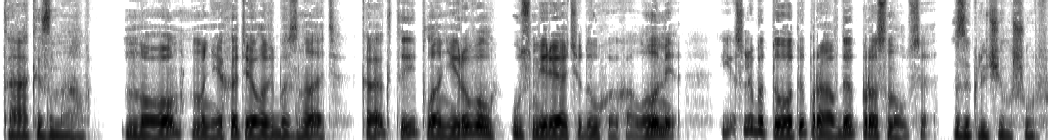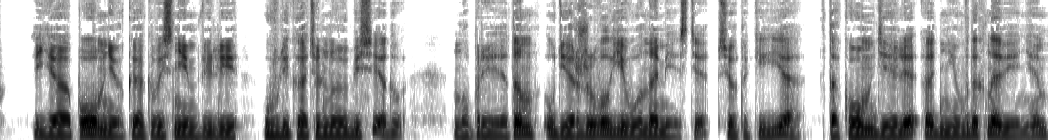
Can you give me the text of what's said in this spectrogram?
Так и знал. «Но мне хотелось бы знать, как ты планировал усмирять духа Холоми, если бы тот и правда проснулся», — заключил Шурф. «Я помню, как вы с ним вели увлекательную беседу, но при этом удерживал его на месте все-таки я. В таком деле одним вдохновением,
